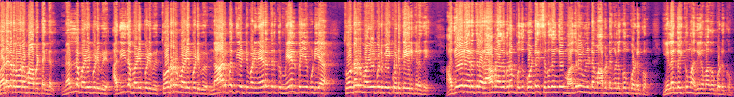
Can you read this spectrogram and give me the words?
வடகடலோர மாவட்டங்கள் நல்ல மழைப்பொழிவு அதீத மழைப்பொழிவு தொடர் மழைப்பொழிவு நாற்பத்தி எட்டு மணி நேரத்திற்கு மேல் பெய்யக்கூடிய தொடர் மழைப்பொழிவை கொடுக்க இருக்கிறது. அதே நேரத்தில் ராமநாதபுரம் புதுக்கோட்டை சிவகங்கை மதுரை உள்ளிட்ட மாவட்டங்களுக்கும் கொடுக்கும். இலங்கைக்கும் அதிகமாக கொடுக்கும்.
